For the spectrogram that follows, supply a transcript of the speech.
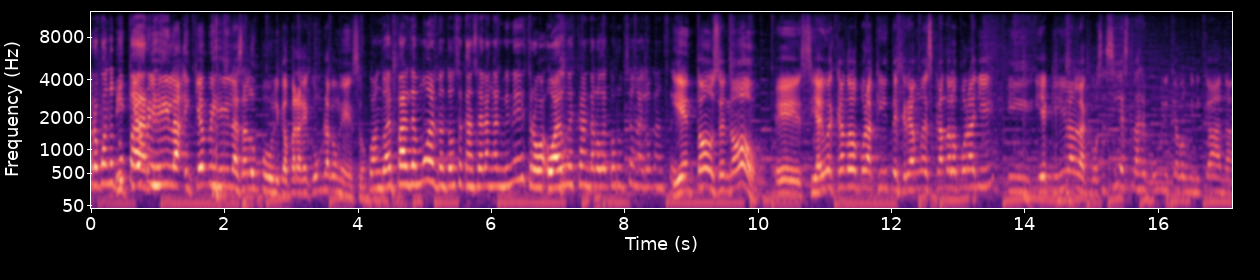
Pero cuando ¿Y tú quién, partes, vigila, ¿Y quién vigila salud pública para que cumpla con eso? cuando hay par de muertos, entonces cancelan al ministro o, hay un escándalo de corrupción, ahí lo cancelan. Y entonces, no, eh, si hay un escándalo por aquí, te crean un escándalo por allí y, y equilibran la cosa. Así es la República Dominicana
